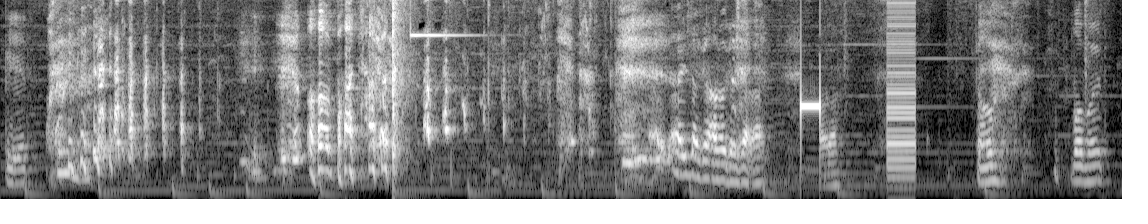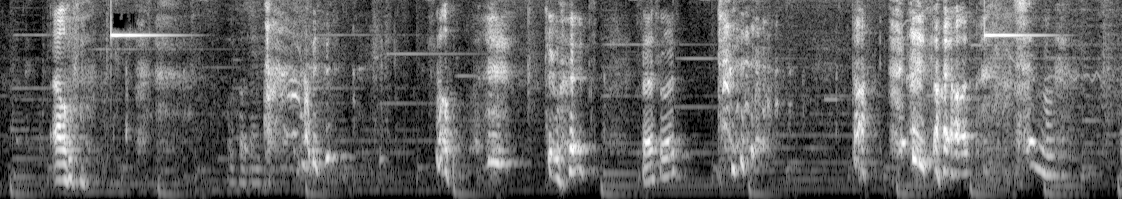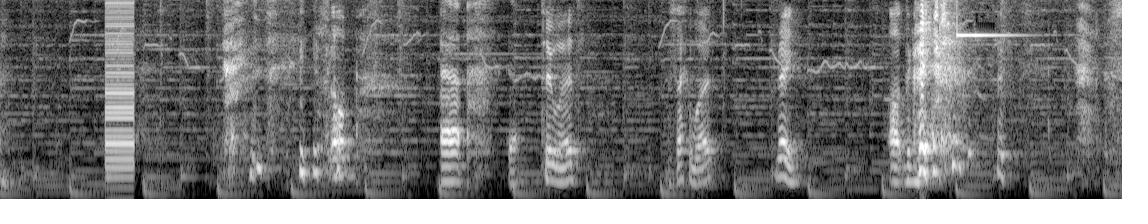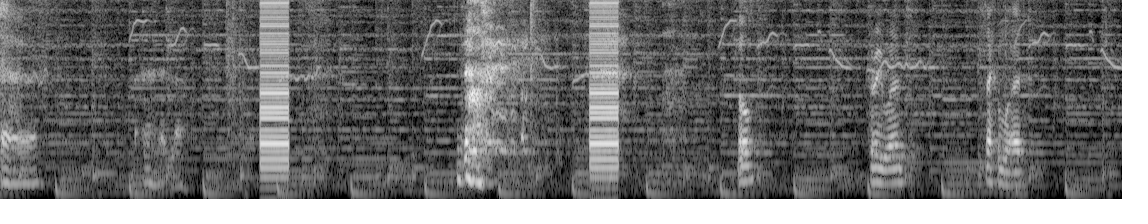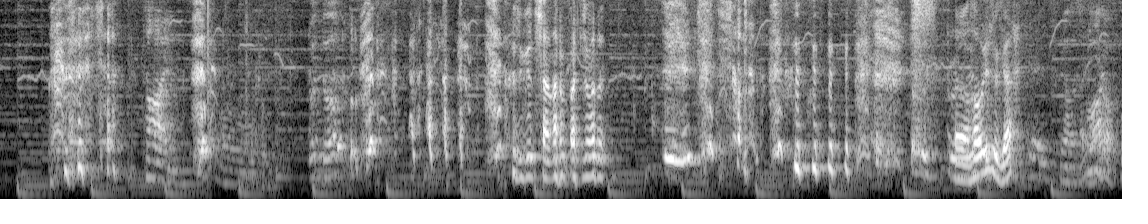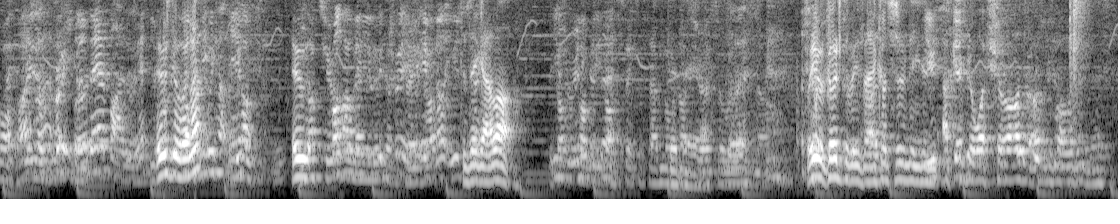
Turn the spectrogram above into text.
Beard. oh, bad time. No, he's not gonna. I'm not gonna get that. Hold on. Film. One word. Elf. Film. Two words. First word. Die. Die hard. Film. Uh. Yeah. Two words. The second word. Me. Oh, the Grinch. Uh. uh, no. No. Three words. Second word. Time. Good dog. That was a good sound impression, wasn't it? uh, how did you get? Good there, by the way. Who's the winner? Who Probably looking trade, if not, you did they get a lot? probably got six or seven, Did they, sure, yeah? so we'll let you know. We were good to be fair, considering he You didn't actually know what charades was before we did this.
